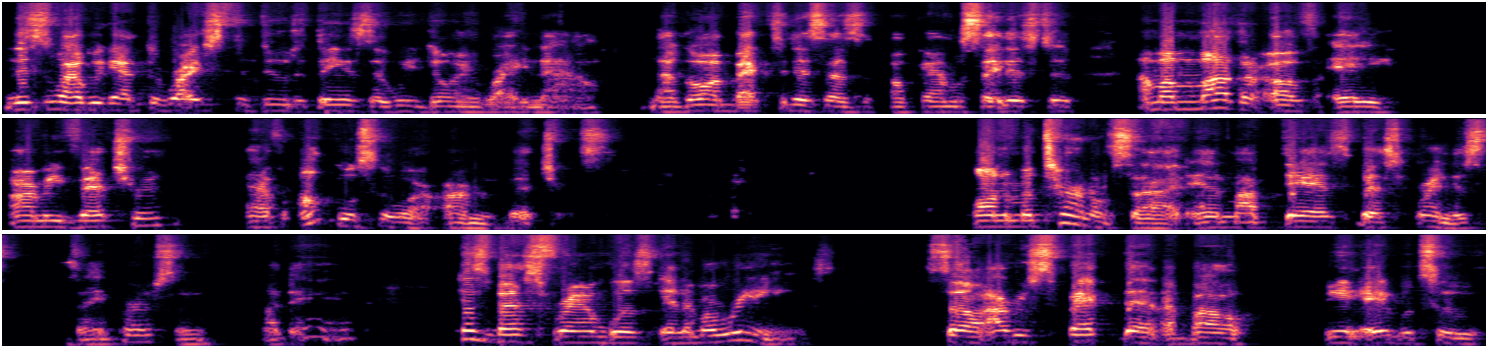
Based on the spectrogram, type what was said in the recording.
This is why we got the rights to do the things that we're doing right now. Now going back to this as okay, I'm gonna say this too. I'm a mother of a Army veteran. I have uncles who are Army veterans on the maternal side, and my dad's best friend is the same person, my dad his best friend was in the Marines. So I respect that about being able to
